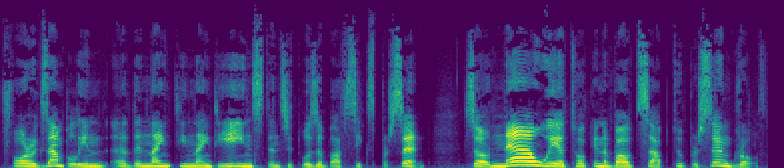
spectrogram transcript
for example, in uh, the 1998 instance, it was above 6%. So now we are talking about sub 2% growth.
